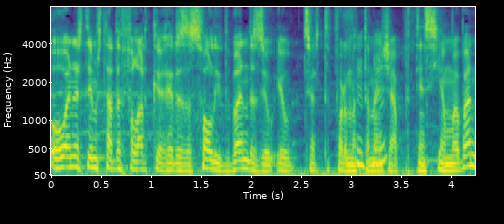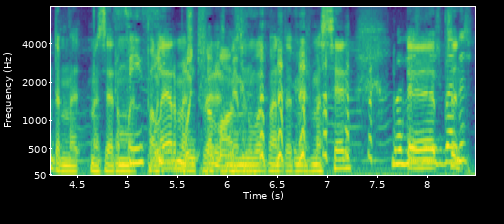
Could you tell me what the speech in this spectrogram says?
Ou Ana, temos estado a falar de carreiras a solo e de bandas. Eu, eu de certa forma, também já pertencia a uma banda, ma- mas, era uma Sim, de sim. Palermo, mas Muito tu eras famosa. mesmo numa banda mesmo a sério. Uma das Eh, minhas portanto, bandas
